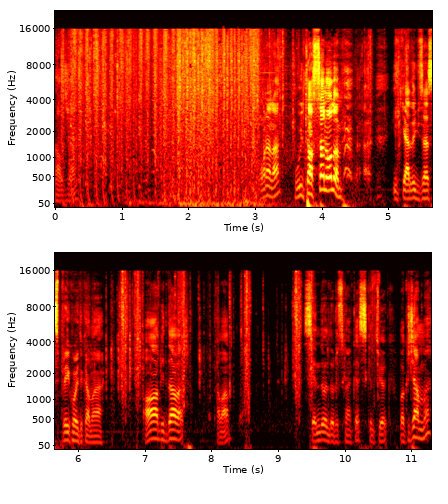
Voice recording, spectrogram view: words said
Dalacağım. O ne lan? Ult atsana oğlum. İlk yerde güzel sprey koyduk ama. Aa bir daha var. Tamam. Seni de öldürürüz kanka. Sıkıntı yok. Bakacağım mı?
